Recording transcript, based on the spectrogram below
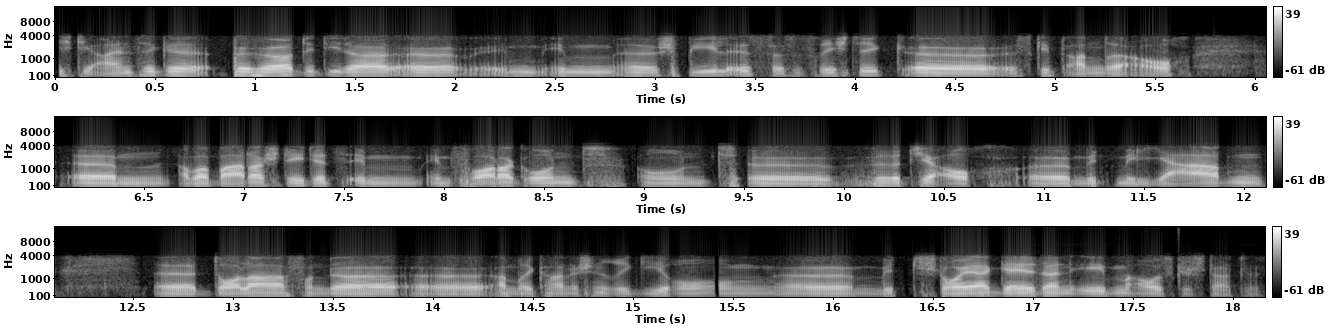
nicht die einzige Behörde, die da äh, im, im äh, Spiel ist, das ist richtig. Äh, es gibt andere auch. Ähm, aber BADA steht jetzt im, im Vordergrund und äh, wird ja auch äh, mit Milliarden äh, Dollar von der amerikanischen Regierung mit Steuergeldern eben ausgestattet.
